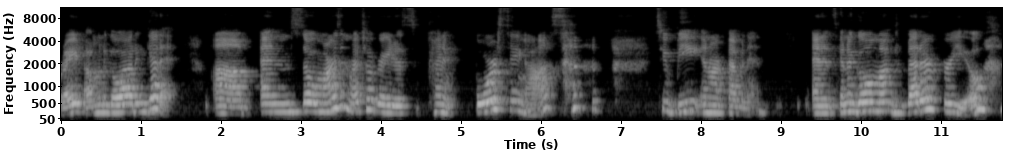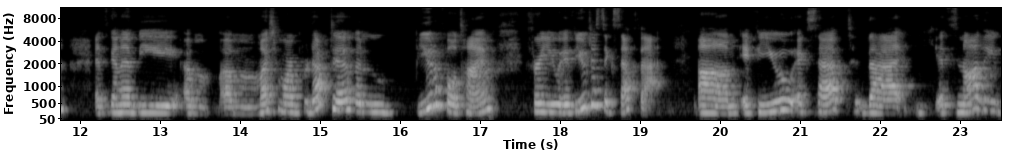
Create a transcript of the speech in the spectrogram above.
right? I'm gonna go out and get it. Um, and so Mars in retrograde is kind of forcing us to be in our feminine, and it's going to go much better for you. It's going to be a, a, much more productive and beautiful time for you if you just accept that. Um, if you accept that it's not that you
